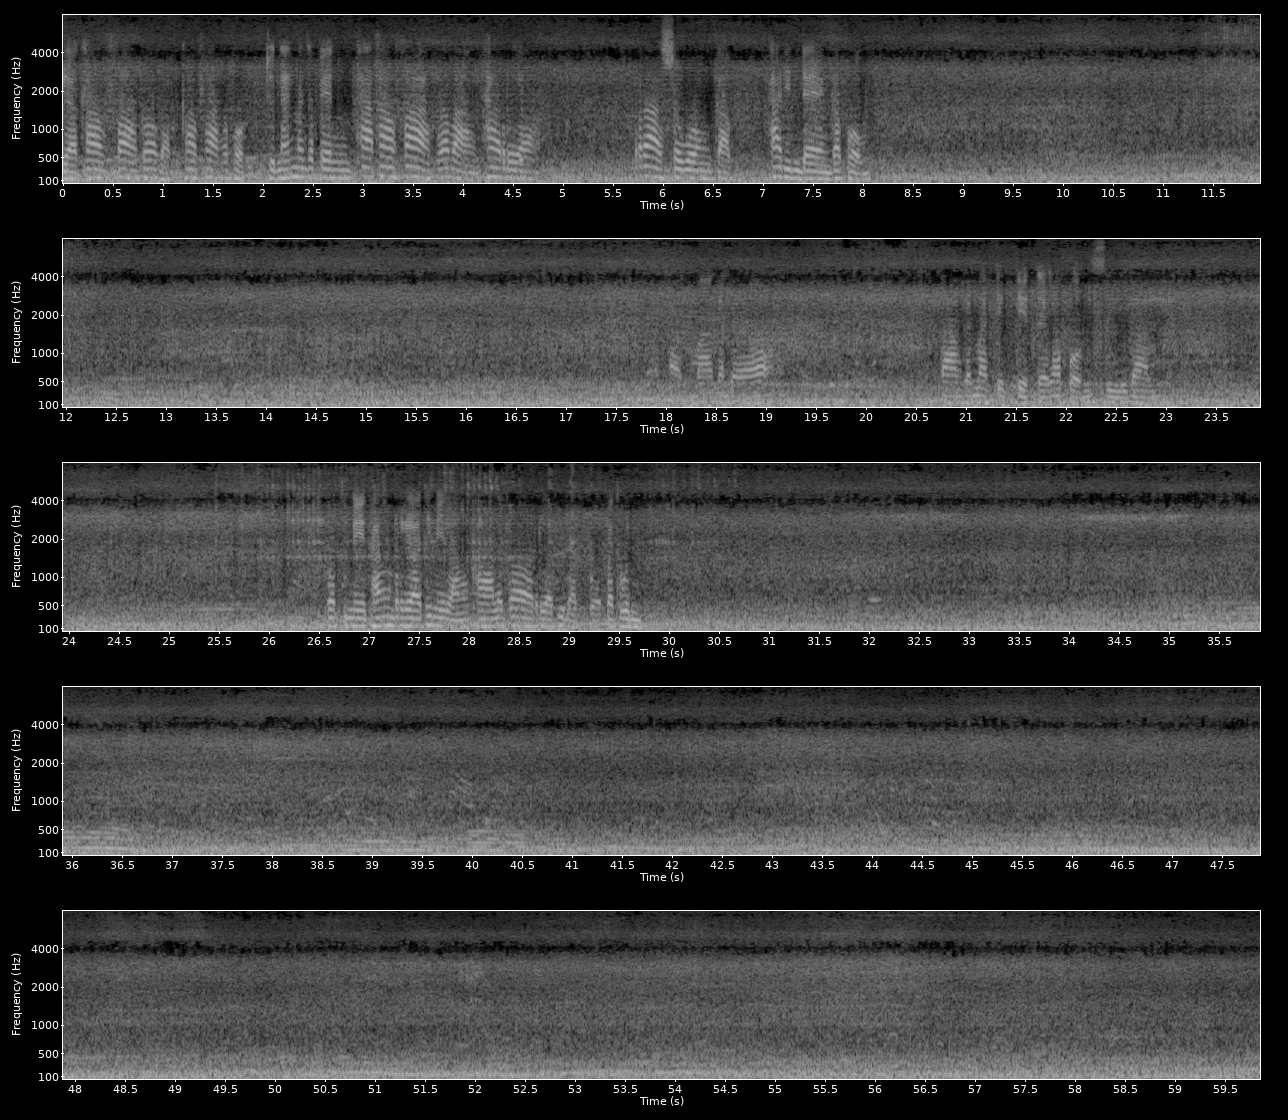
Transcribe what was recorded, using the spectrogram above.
รือข้ามฟากก็แบบข้ามฟากครับผมจุดนั้นมันจะเป็นท่าข้ามฟากระหว่างท่าเรือ ราชวงศ์กับท่าดินแดงครับผมขับมากันแล้ว ตามกันมาติดๆเลยครับผมสีดำก็จะมีทั้งเรือที่มีหลังคาแล้วก็เรือที่แบบเปิดประทุน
